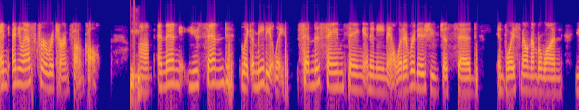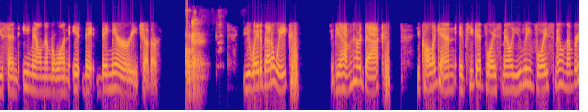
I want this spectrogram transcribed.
and, and you ask for a return phone call. Mm-hmm. Um, and then you send, like immediately, send the same thing in an email. Whatever it is you've just said in voicemail number one, you send email number one. It, they, they mirror each other. Okay. You wait about a week. If you haven't heard back, you call again. If you get voicemail, you leave voicemail number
